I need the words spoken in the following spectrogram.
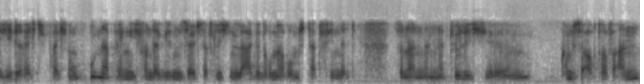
jede Rechtsprechung unabhängig von der gesellschaftlichen Lage drumherum stattfindet, sondern natürlich ähm, kommt es auch darauf an,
